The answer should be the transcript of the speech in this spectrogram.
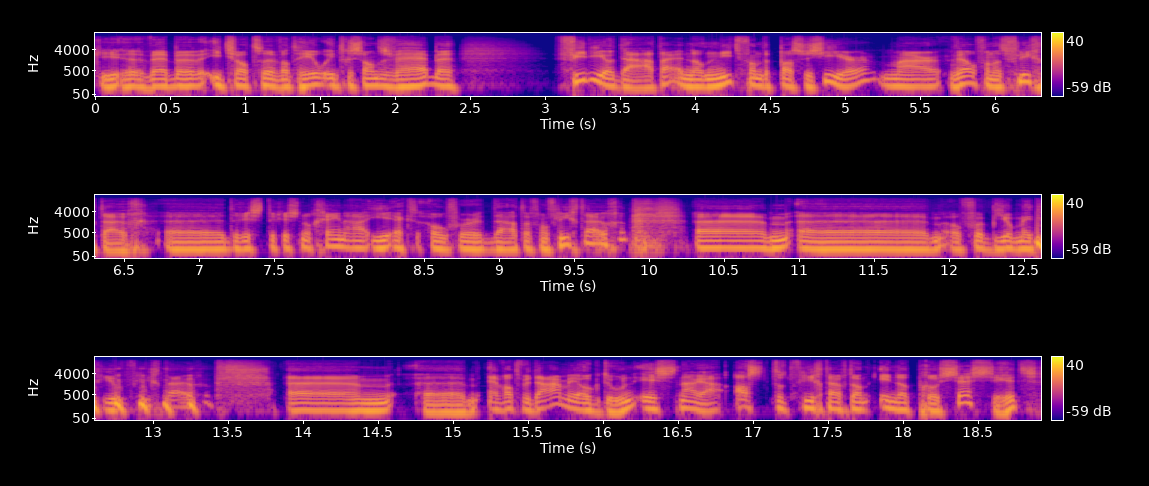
eh, we hebben iets wat, wat heel interessant is. We hebben videodata en dan niet van de passagier, maar wel van het vliegtuig. Eh, er, is, er is nog geen AI-act over data van vliegtuigen. Ehm, ehm, over biometrie op vliegtuigen. Ehm, en wat we daarmee ook doen is, nou ja, als dat vliegtuig dan in dat proces zit,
